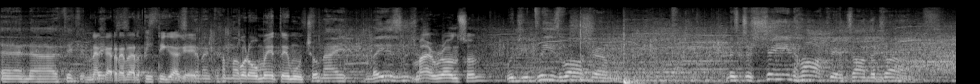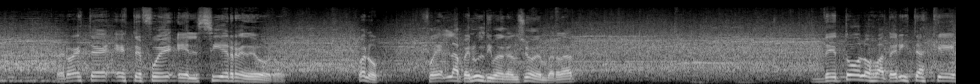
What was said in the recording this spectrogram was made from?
uh, una carrera artística que promete mucho. Mike Ronson, would you please welcome Mr. Shane Hawkins on the drums? pero este, este fue el cierre de oro. Bueno, fue la penúltima canción, en verdad. De todos los bateristas que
